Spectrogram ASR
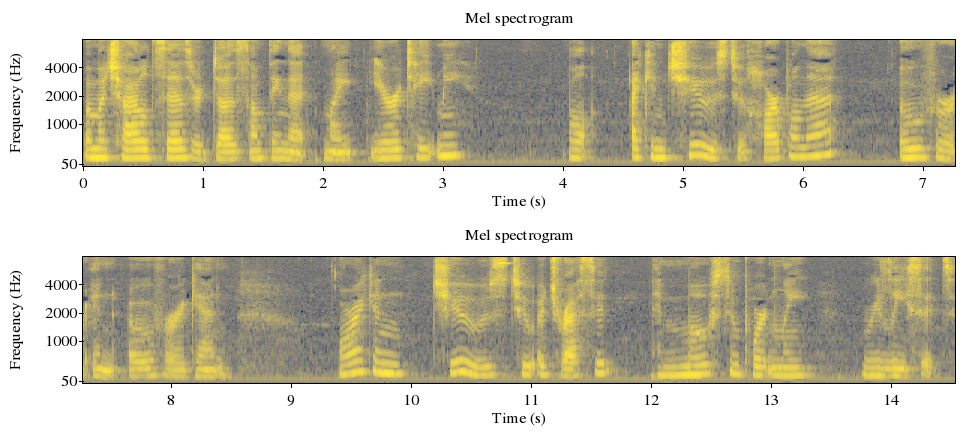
When my child says or does something that might irritate me, well, I can choose to harp on that over and over again. Or I can choose to address it and, most importantly, release it.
